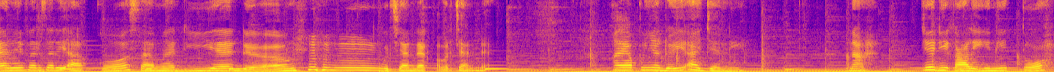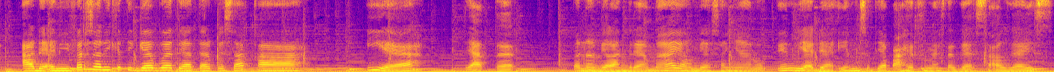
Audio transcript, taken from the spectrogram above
Anniversary aku sama dia dong. bercanda kok bercanda. Kayak punya doi aja nih. Nah, jadi kali ini tuh ada anniversary ketiga buat teater pusaka. Iya, teater. Penampilan drama yang biasanya rutin diadain setiap akhir semester gasal, guys.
